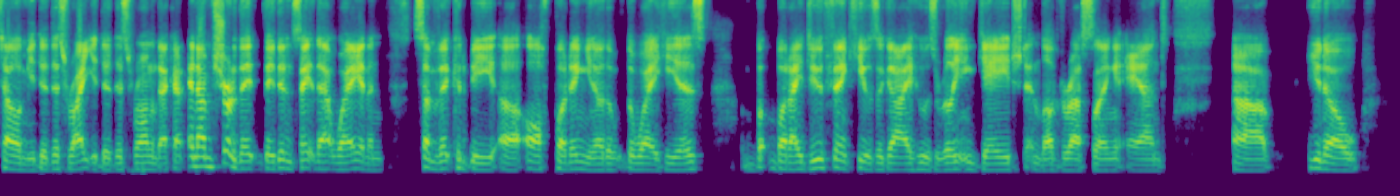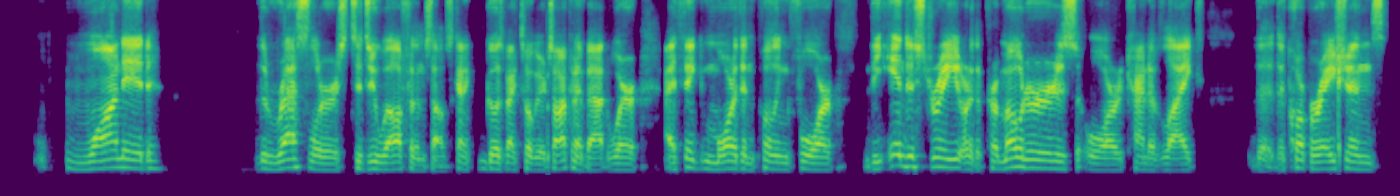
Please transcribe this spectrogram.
tell them you did this right, you did this wrong, that kind. Of, and I'm sure they, they didn't say it that way, and then some of it could be uh, off-putting, you know, the, the way he is. But but I do think he was a guy who was really engaged and loved wrestling, and uh, you know, wanted the wrestlers to do well for themselves. Kind of goes back to what we were talking about, where I think more than pulling for the industry or the promoters or kind of like the the corporations,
